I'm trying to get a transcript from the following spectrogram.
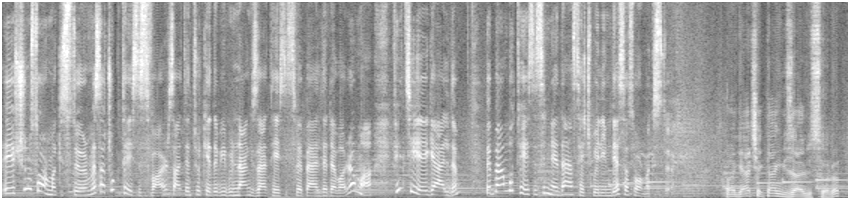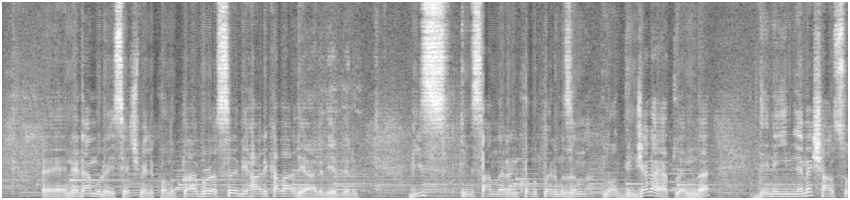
Ee, şunu sormak istiyorum. Mesela çok tesis var. Zaten Türkiye'de birbirinden güzel tesis ve belde de var ama Fethiye'ye geldim ve ben bu tesisi neden seçmeliyim diye size sormak istiyorum. Gerçekten güzel bir soru. Ee, neden burayı seçmeli konuklar? Burası bir harikalar diyarı diyebilirim. Biz insanların, konuklarımızın güncel hayatlarında deneyimleme şansı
